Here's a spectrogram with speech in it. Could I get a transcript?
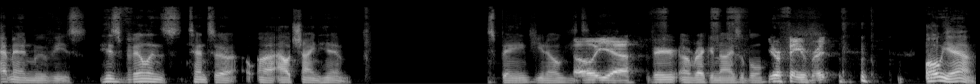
Batman movies, his villains tend to uh, outshine him. Bane, you know, Oh yeah, very uh, recognizable. your favorite. Oh yeah,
